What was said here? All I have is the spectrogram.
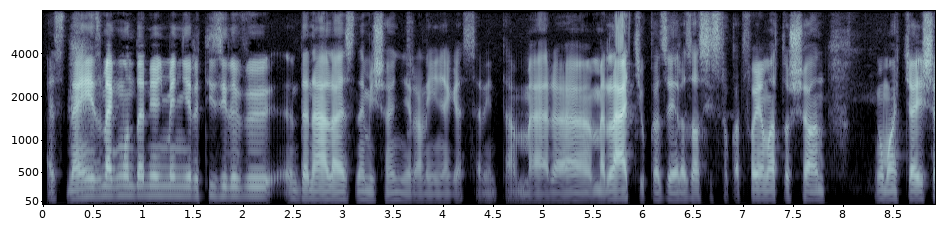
ez nehéz megmondani, hogy mennyire tízi lövő, de nála ez nem is annyira lényeges szerintem, mert, mert látjuk azért az asszisztokat folyamatosan, nyomatja, és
